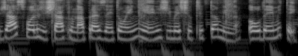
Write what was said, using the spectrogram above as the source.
Já as folhas de chácrona apresentam NN de metiltriptamina, ou DMT.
